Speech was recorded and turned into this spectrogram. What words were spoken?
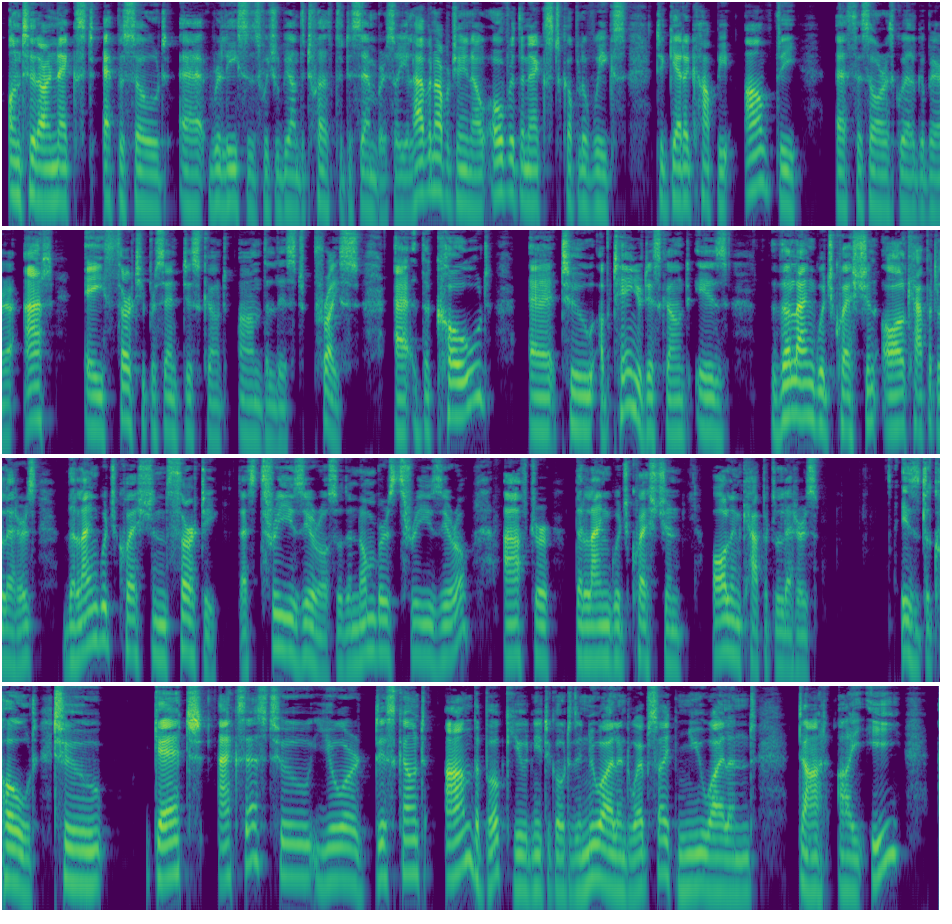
until our next episode uh, releases, which will be on the 12th of December. So you'll have an opportunity now over the next couple of weeks to get a copy of the uh, Thesaurus Gaeilge Béarla at a 30% discount on the list price. Uh, the code uh, to obtain your discount is the language question, all capital letters, the language question 30. That's 30. So the number's 30 after the language question, all in capital letters, is the code. To get access to your discount on the book, you would need to go to the New Island website, newisland.ie.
